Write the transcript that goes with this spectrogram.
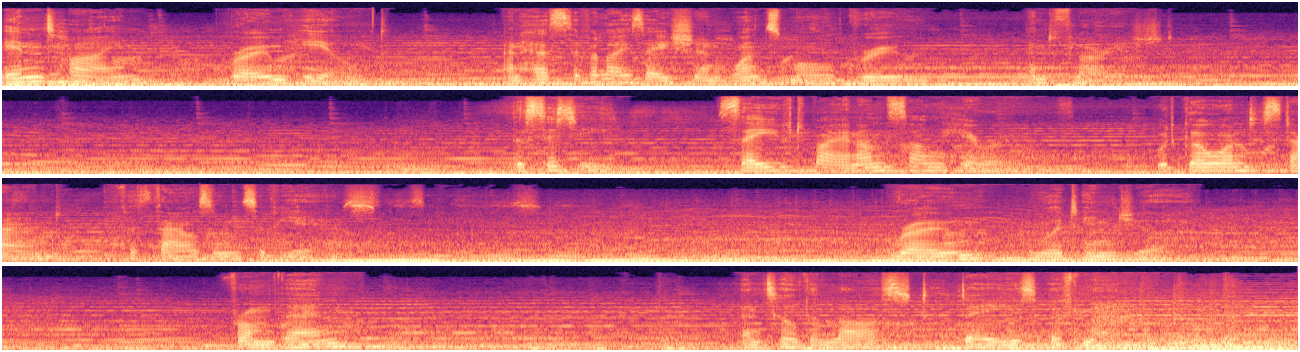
In time, Rome healed, and her civilization once more grew and flourished. The city, saved by an unsung hero, would go on to stand for thousands of years. Rome would endure. From then until the last days of man.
